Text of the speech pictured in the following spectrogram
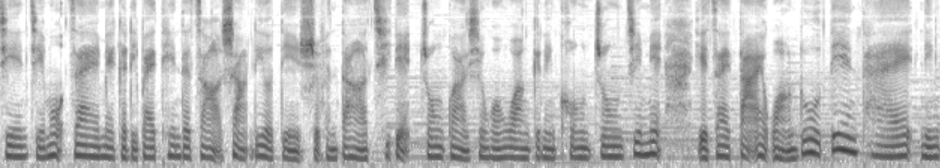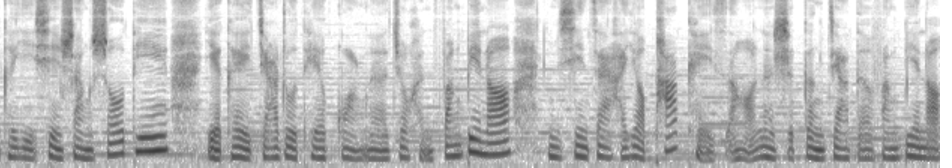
撒人间》节目，在每个礼拜天的早上六点十分到七点，中广新闻网跟您空中见面，也在大爱网络电台，您可以线上收听，也可以加入贴广呢，就很方便哦。那么现在还有 Podcast 哦，那是更加的方便哦。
